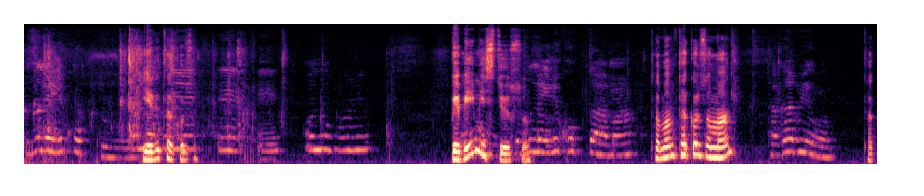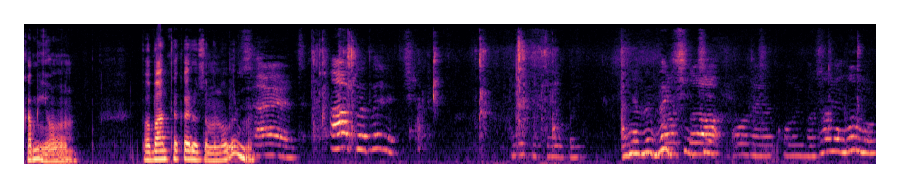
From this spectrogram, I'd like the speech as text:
Kızın eli koptu. Geri tak o zaman. Onu böyle. Bebeği mi istiyorsun? Kızın eli. Tamam tak o zaman. Takamıyorum. Takamıyorum. Baban takar o zaman olur mu? Sert. Aa bebek. Anne bebek çiçeği. oraya koymasan olur mu?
